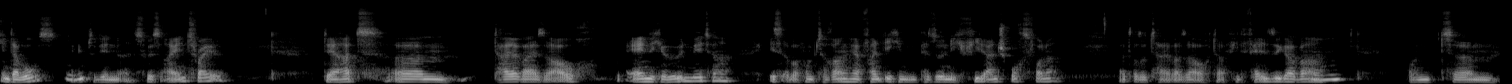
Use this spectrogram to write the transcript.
in Davos. Da Mhm. gibt es den Swiss Iron Trail. Der hat ähm, teilweise auch ähnliche Höhenmeter, ist aber vom Terrain her, fand ich ihn persönlich viel anspruchsvoller, weil es also teilweise auch da viel felsiger war. Mhm. Und ähm,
